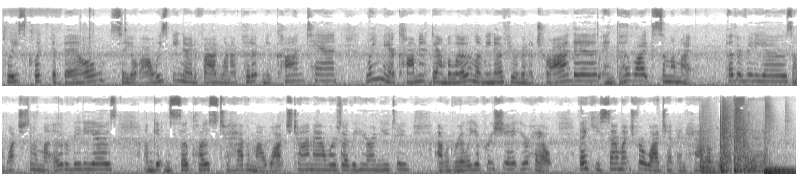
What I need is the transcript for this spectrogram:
Please click the bell so you'll always be notified when I put up new content. Leave me a comment down below and let me know if you're going to try this. And go like some of my other videos and watch some of my other videos. I'm getting so close to having my watch time hours over here on YouTube. I would really appreciate your help. Thank you so much for watching and have a blessed day.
